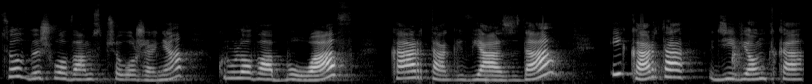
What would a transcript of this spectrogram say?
co wyszło Wam z przełożenia. Królowa Buław, karta Gwiazda i karta dziewiątka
